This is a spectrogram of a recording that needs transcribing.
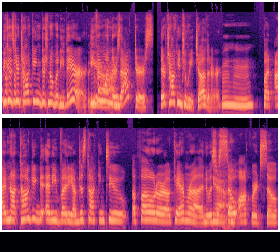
because you're talking. There's nobody there. Even when there's actors, they're talking to each other. Mm-hmm. But I'm not talking to anybody. I'm just talking to a phone or a camera, and it was Yeah. just so awkward. So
